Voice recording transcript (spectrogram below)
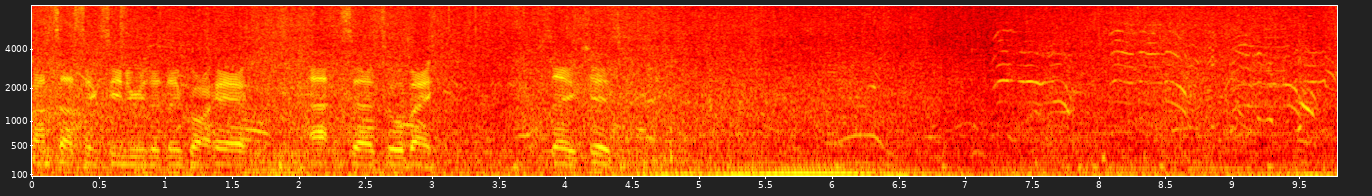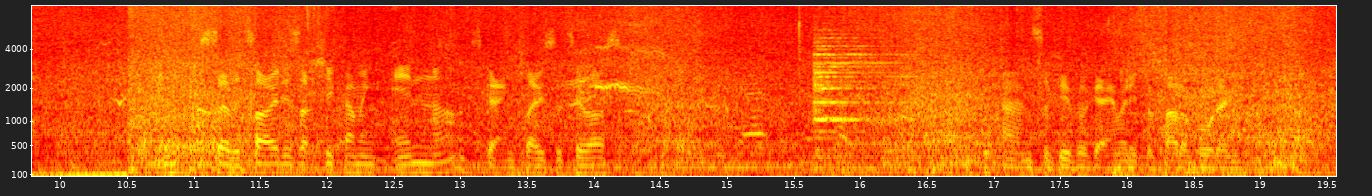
fantastic scenery that they've got here at uh, Tor Bay. So cheers. So the tide is actually coming in now, it's getting closer to us. And some people are getting ready for paddleboarding.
